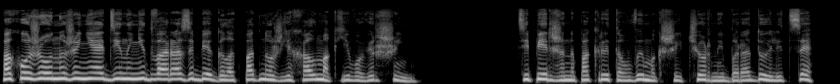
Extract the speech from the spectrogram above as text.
Похоже, он уже не один и не два раза бегал от подножья холма к его вершине. Теперь же на покрытом вымокшей черной бородой лице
